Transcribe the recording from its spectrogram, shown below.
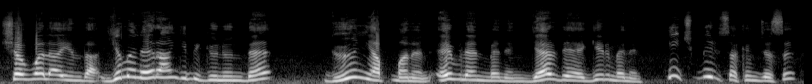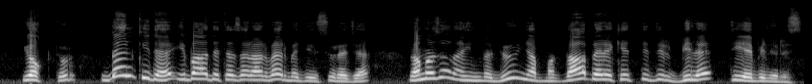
Şevval ayında, yılın herhangi bir gününde düğün yapmanın, evlenmenin, gerdeğe girmenin hiçbir sakıncası yoktur. Belki de ibadete zarar vermediği sürece Ramazan ayında düğün yapmak daha bereketlidir bile diyebiliriz.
